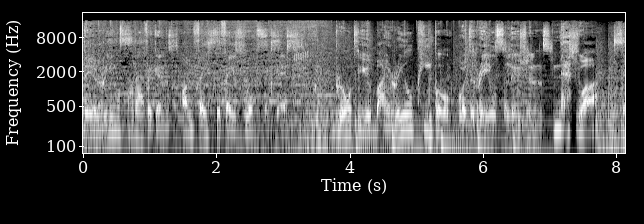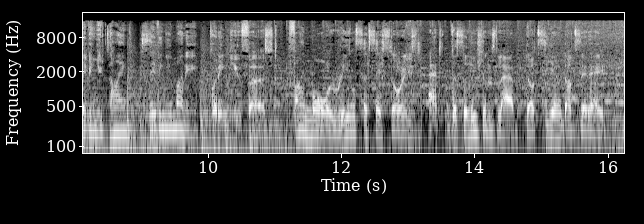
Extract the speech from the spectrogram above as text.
They're real South Africans on Face to Face with Success. Brought to you by real people with real solutions. Nashua, saving you time, saving you money, putting you first. Find more real success stories at thesolutionslab.co.za.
